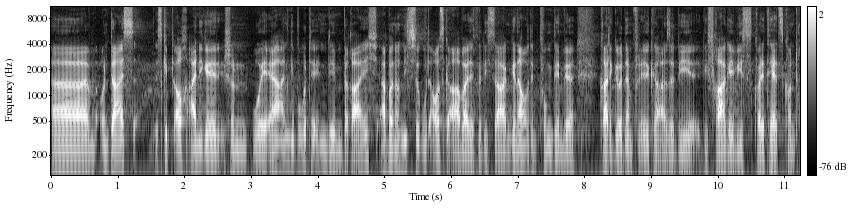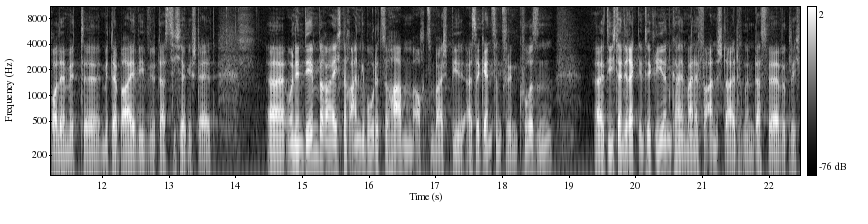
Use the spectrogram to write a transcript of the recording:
ähm, und da ist es gibt auch einige schon OER-Angebote in dem Bereich, aber noch nicht so gut ausgearbeitet, würde ich sagen. Genau den Punkt, den wir gerade gehört haben von Ilka, also die, die Frage, wie ist Qualitätskontrolle mit, äh, mit dabei, wie wird das sichergestellt. Äh, und in dem Bereich noch Angebote zu haben, auch zum Beispiel als Ergänzung zu den Kursen, äh, die ich dann direkt integrieren kann in meine Veranstaltungen, das wäre wirklich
